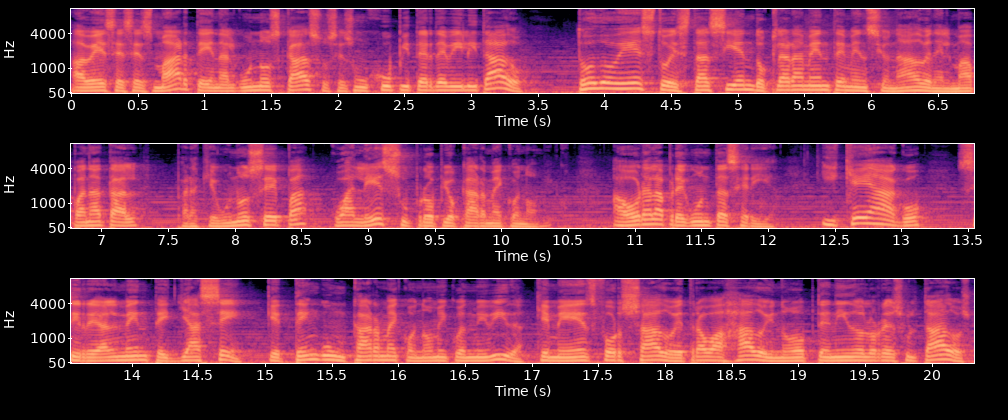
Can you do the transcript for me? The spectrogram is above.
a veces es Marte, en algunos casos es un Júpiter debilitado. Todo esto está siendo claramente mencionado en el mapa natal para que uno sepa cuál es su propio karma económico. Ahora la pregunta sería, ¿y qué hago si realmente ya sé que tengo un karma económico en mi vida, que me he esforzado, he trabajado y no he obtenido los resultados,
